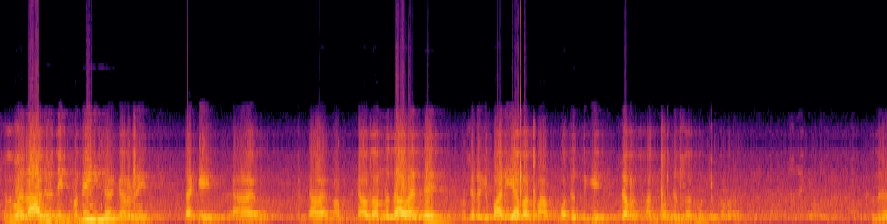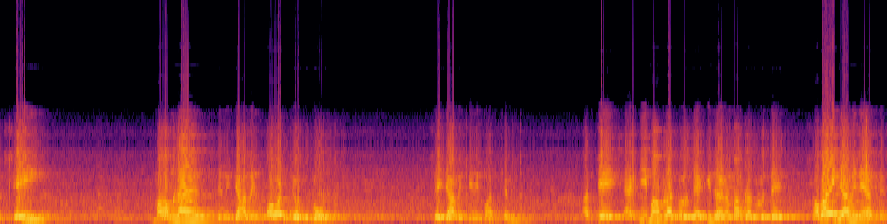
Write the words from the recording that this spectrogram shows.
শুধুমাত্র রাজনৈতিক প্রতিহিংসার কারণে তাকে কারাদণ্ড দেওয়া হয়েছে সেটাকে বাড়িয়ে আবার পাঁচ বছর থেকে সেটা আবার সাত বছর দশ বছর করা হয়েছে সেই মামলায় তিনি জামিন পাওয়ার যোগ্য সেই জামিন তিনি পাচ্ছেন না। আজকে একই মামলাগুলোতে, একই ধরনের মামলাগুলোতে সবাই জামিনে আছেন।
